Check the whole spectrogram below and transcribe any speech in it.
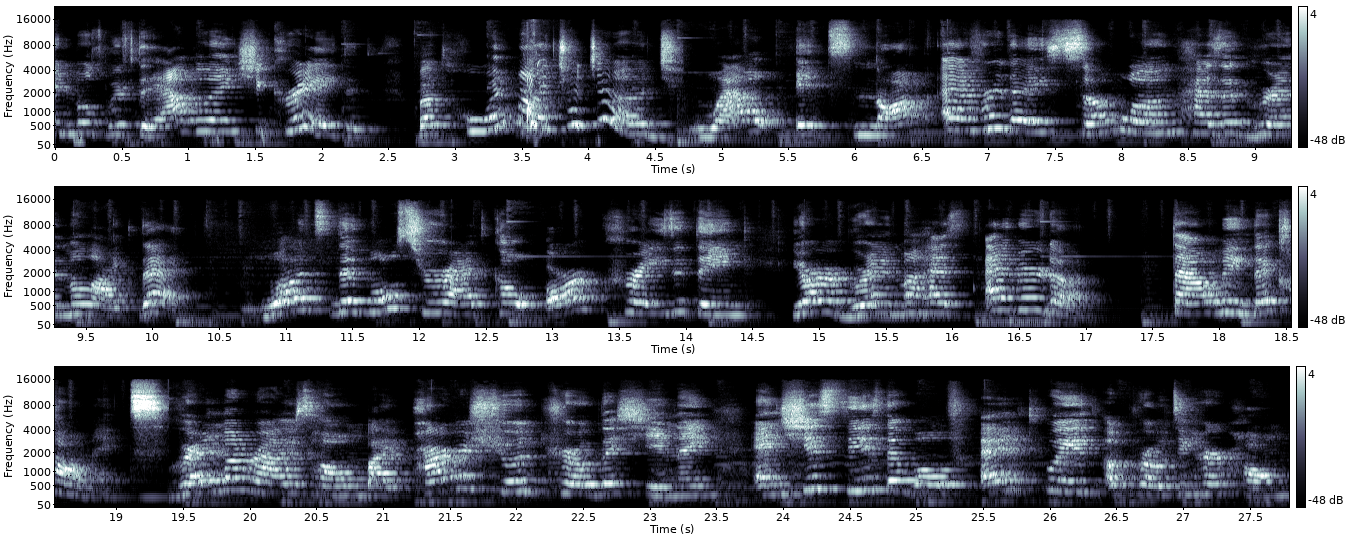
animals with the avalanche she created. But who am I to judge? Well, it's not every day someone has a grandma like that. What's the most radical or crazy thing your grandma has ever done? Tell me in the comments. Grandma arrives home by parachute through the chimney and she sees the wolf and Tweet approaching her home.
